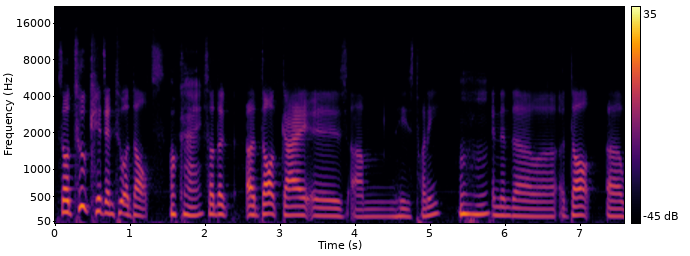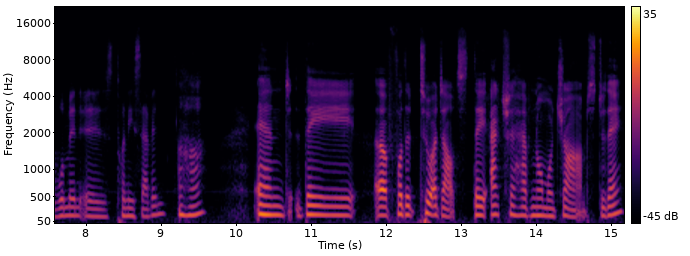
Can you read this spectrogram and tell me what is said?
so two kids and two adults. okay. So the adult guy is um he's twenty, Mm-hmm. and then the uh, adult uh woman is twenty seven. Uh huh. And they, uh, for the two adults, they actually have normal jobs, do they?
